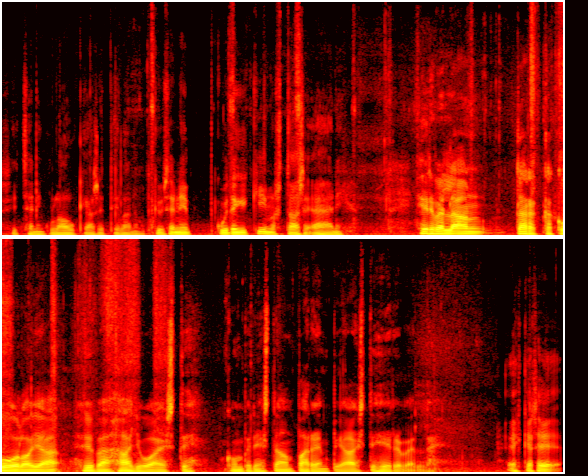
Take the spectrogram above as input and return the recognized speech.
sitten se niin kuin laukeaa se tilanne, mutta kyllä se niin kuitenkin kiinnostaa se ääni. Hirvellä on tarkka kuulo ja hyvä hajuaisti. Kumpi niistä on parempi aisti hirvelle? Ehkä se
